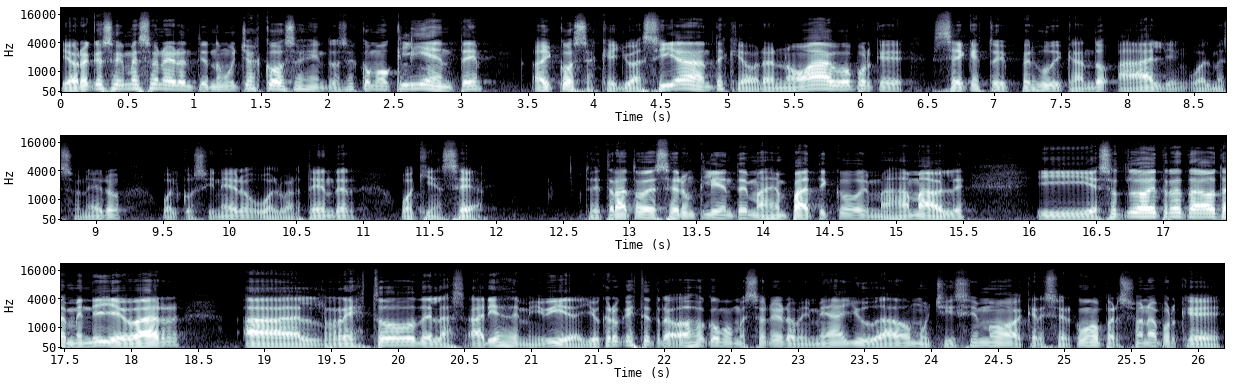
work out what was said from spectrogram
Y ahora que soy mesonero entiendo muchas cosas entonces como cliente hay cosas que yo hacía antes que ahora no hago porque sé que estoy perjudicando a alguien, o al mesonero, o al cocinero, o al bartender, o a quien sea. Entonces trato de ser un cliente más empático y más amable y eso lo he tratado también de llevar al resto de las áreas de mi vida. Yo creo que este trabajo como mesonero a mí me ha ayudado muchísimo a crecer como persona porque,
